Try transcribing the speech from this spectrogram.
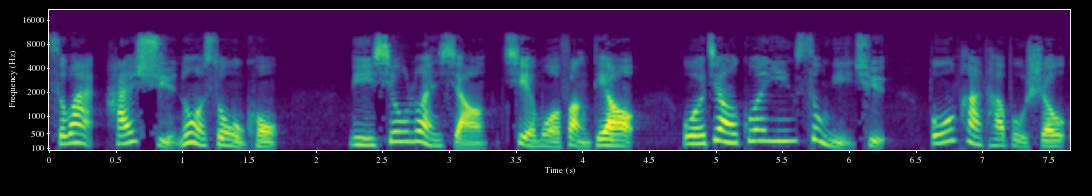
此外，还许诺孙悟空：“你休乱想，切莫放刁。我叫观音送你去，不怕他不收，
